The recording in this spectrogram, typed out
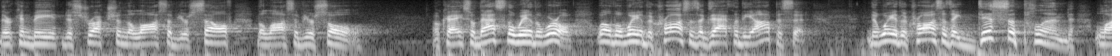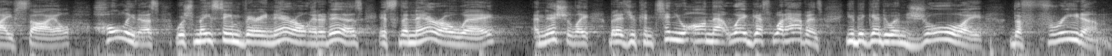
there can be destruction, the loss of yourself, the loss of your soul. Okay, so that's the way of the world. Well, the way of the cross is exactly the opposite. The way of the cross is a disciplined lifestyle, holiness, which may seem very narrow, and it is. It's the narrow way initially, but as you continue on that way, guess what happens? You begin to enjoy the freedom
